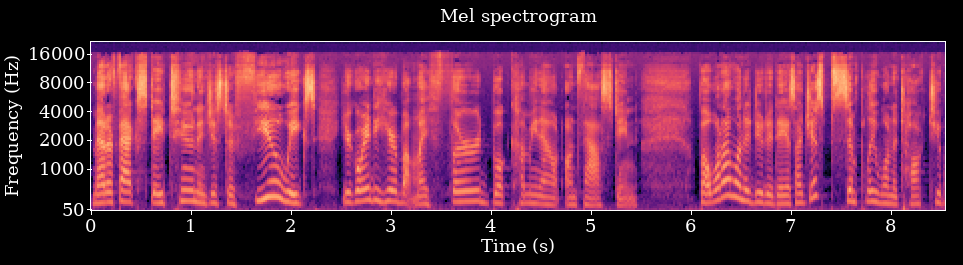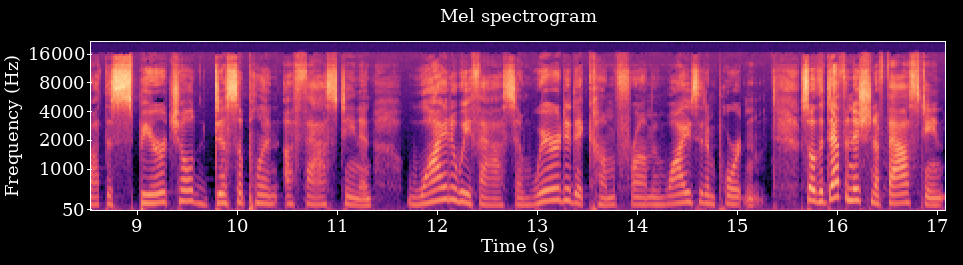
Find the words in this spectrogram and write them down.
Matter of fact, stay tuned. In just a few weeks, you're going to hear about my third book coming out on fasting. But what I want to do today is I just simply want to talk to you about the spiritual discipline of fasting and why do we fast and where did it come from and why is it important. So, the definition of fasting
